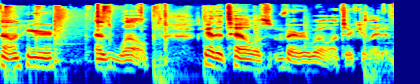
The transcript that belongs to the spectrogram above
down here as well. Yeah, the tail is very well articulated.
